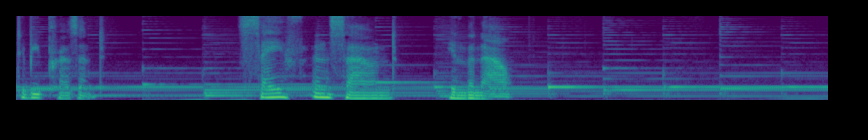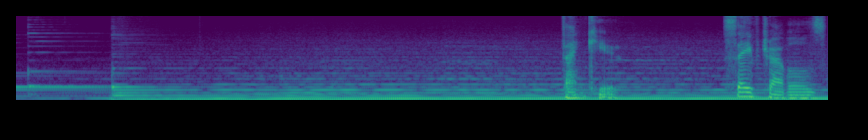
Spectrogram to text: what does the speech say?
to be present, safe and sound in the now. Thank you. Safe travels,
